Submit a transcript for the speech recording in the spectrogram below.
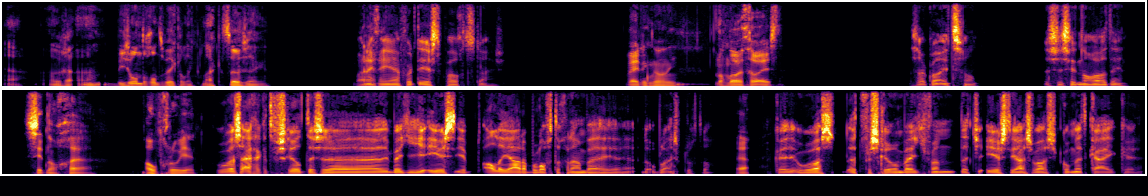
ja, een, re- een bijzondere ontwikkeling, laat ik het zo zeggen. Wanneer ging jij voor het eerst op hoogtestage? Weet ik nog niet. Nog nooit geweest. Dat is ook wel interessant. Dus er zit nog wat in. Er zit nog eh, hoop groei in. Hoe was eigenlijk het verschil tussen eh, een beetje je eerste... Je hebt alle jaren belofte gedaan bij eh, de opleidingsploeg, toch? Ja. Oké, hoe was het verschil een beetje van dat je eerstejaars was, je komt net kijken...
